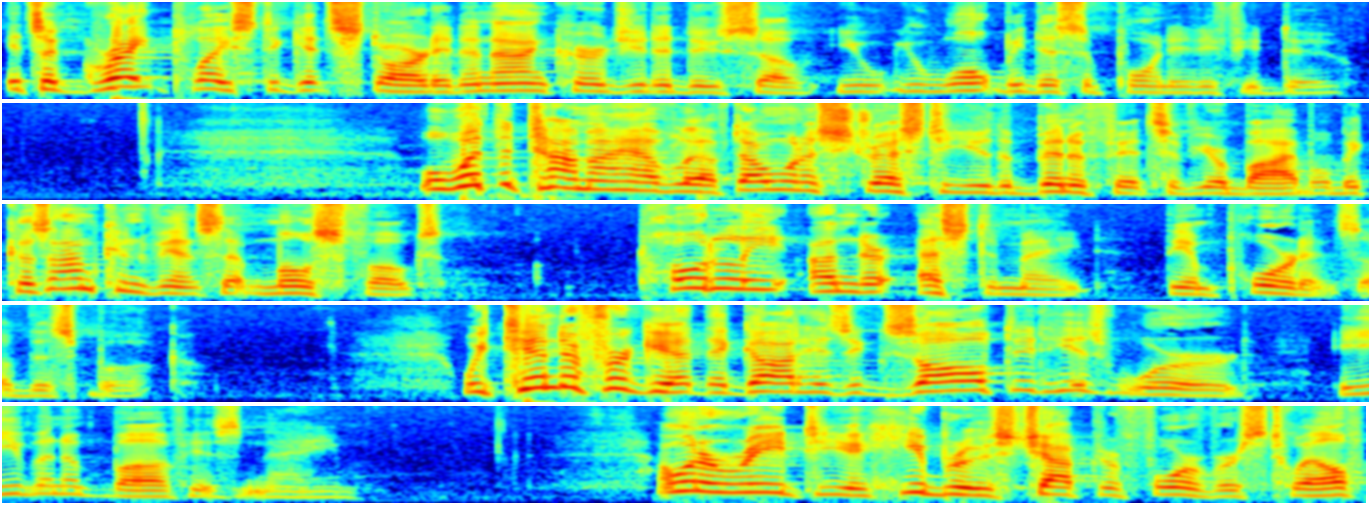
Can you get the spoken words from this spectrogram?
It's a great place to get started, and I encourage you to do so. You, you won't be disappointed if you do. Well, with the time I have left, I want to stress to you the benefits of your Bible because I'm convinced that most folks totally underestimate the importance of this book. We tend to forget that God has exalted His Word even above His name. I want to read to you Hebrews chapter 4, verse 12.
